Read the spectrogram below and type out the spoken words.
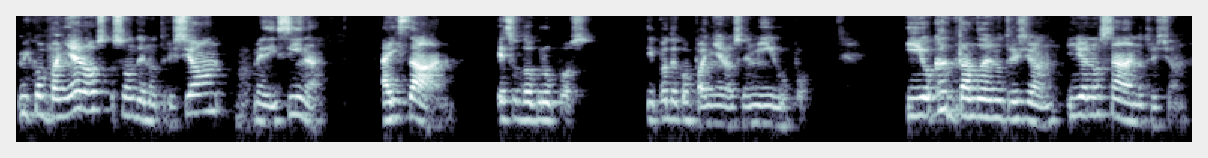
Mis compañeros son de nutrición, medicina. Ahí estaban esos dos grupos, tipos de compañeros en mi grupo. Y yo cantando de nutrición. Y yo no sé nada de nutrición.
